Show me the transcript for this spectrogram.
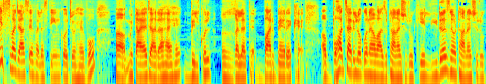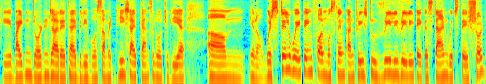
इस वजह से फ़लस्तीन को जो है वो आ, मिटाया जा रहा है। बिल्कुल गलत है बारबेरिक है। अब बहुत सारे लोगों ने आवाज़ उठाना शुरू की लीडर्स ने उठाना शुरू किए। बाइडन जॉर्डन जा रहे थे आई बिलीव वो समिट भी शायद कैंसिल हो चुकी है। You know we still waiting for Muslim countries to really really take a stand which they should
